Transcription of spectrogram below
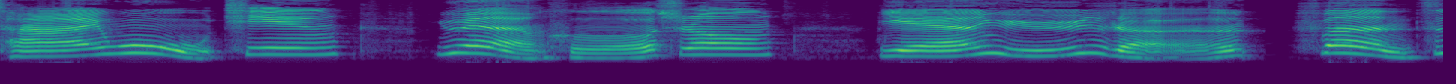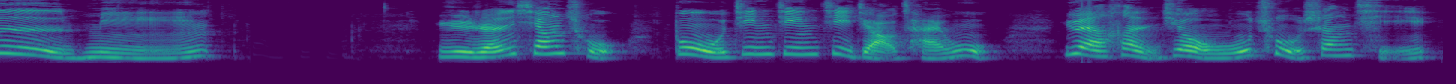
财物轻，怨何生？言语忍，忿自泯。与人相处，不斤斤计较财物，怨恨就无处生起；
